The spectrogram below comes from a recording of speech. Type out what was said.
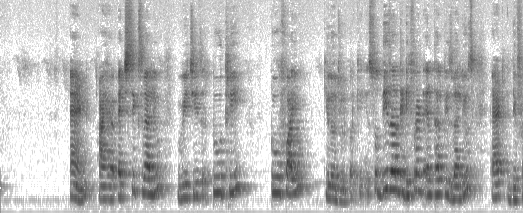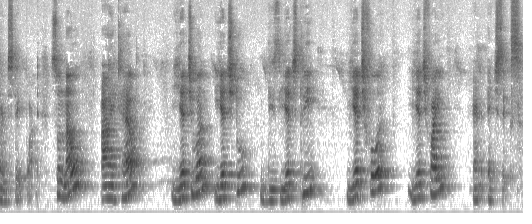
And I have H6 value which is 2325 kilojoule per kg. So these are the different enthalpies values at different state point. So now I have H1, H2, this H3, H4, H5 and H6.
